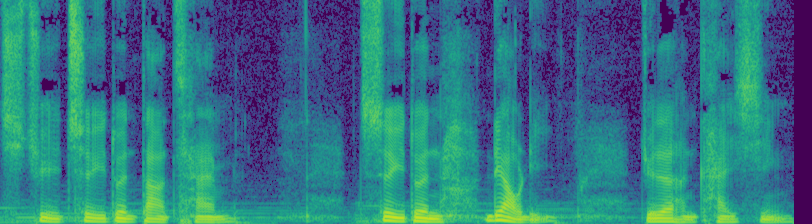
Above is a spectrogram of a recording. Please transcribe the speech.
去吃一顿大餐，吃一顿料理，觉得很开心。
